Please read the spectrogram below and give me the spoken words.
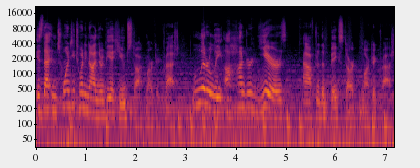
is that in 2029 there would be a huge stock market crash. Literally 100 years after the big stock market crash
